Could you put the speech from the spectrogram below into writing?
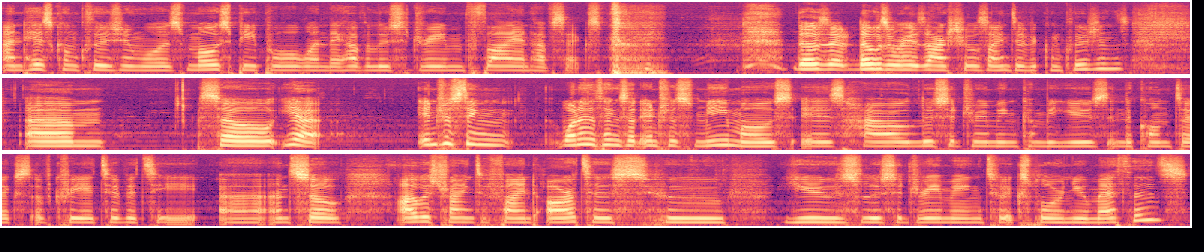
And his conclusion was most people, when they have a lucid dream, fly and have sex. those are those were his actual scientific conclusions. Um, so yeah, interesting. One of the things that interests me most is how lucid dreaming can be used in the context of creativity. Uh, and so I was trying to find artists who use lucid dreaming to explore new methods.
